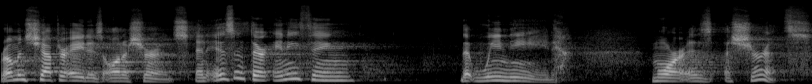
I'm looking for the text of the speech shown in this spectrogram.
Romans chapter 8 is on assurance. And isn't there anything that we need more as assurance?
